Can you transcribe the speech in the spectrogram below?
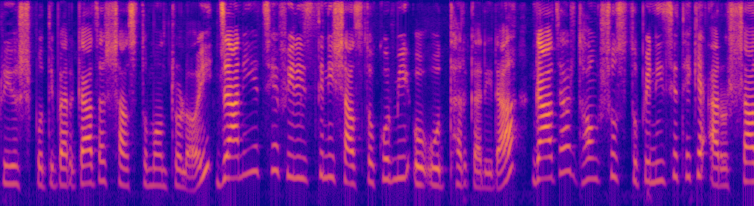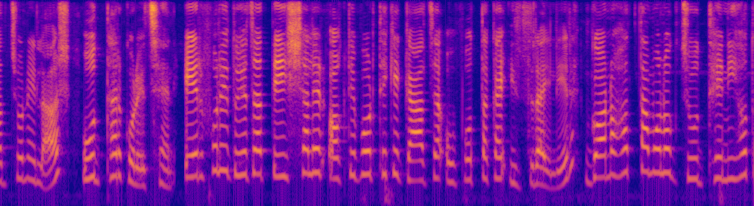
বৃহস্পতিবার গাজার স্বাস্থ্য মন্ত্রণালয় জানিয়েছে, ফিলিস্তিনি স্বাস্থ্যকর্মী ও উদ্ধারকারীরা গাজার ধ্বংসস্তূপে নিচে থেকে আরও সাতজনের লাশ উদ্ধার করেছেন। এর ফলে দুই হাজার তেইশ সালের অক্টোবর থেকে গাজা উপত্যকায় ইসরায়েলের গণহত্যামূলক যুদ্ধে নিহত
